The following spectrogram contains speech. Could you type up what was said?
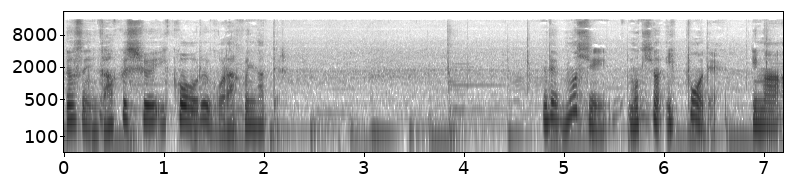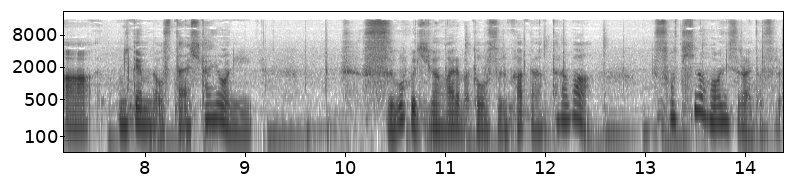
要するに学習イコール娯楽になってる。でもしもちろん一方で今あ2点目でお伝えしたようにすごく時間があればどうするかってなったらばそっちの方にスライドする、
